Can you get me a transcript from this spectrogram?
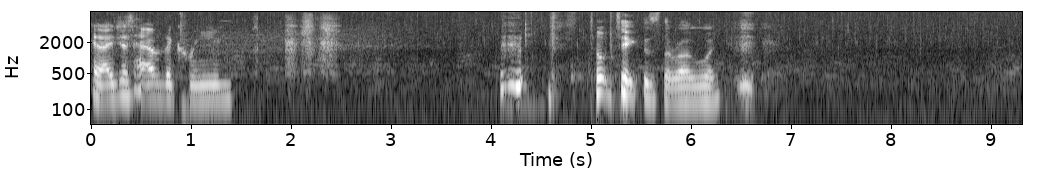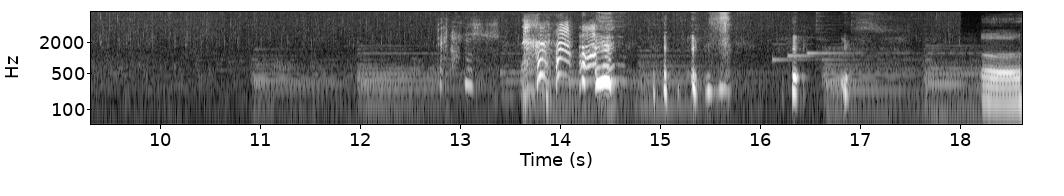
Can I just have the cream? Don't take this the wrong way. uh,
